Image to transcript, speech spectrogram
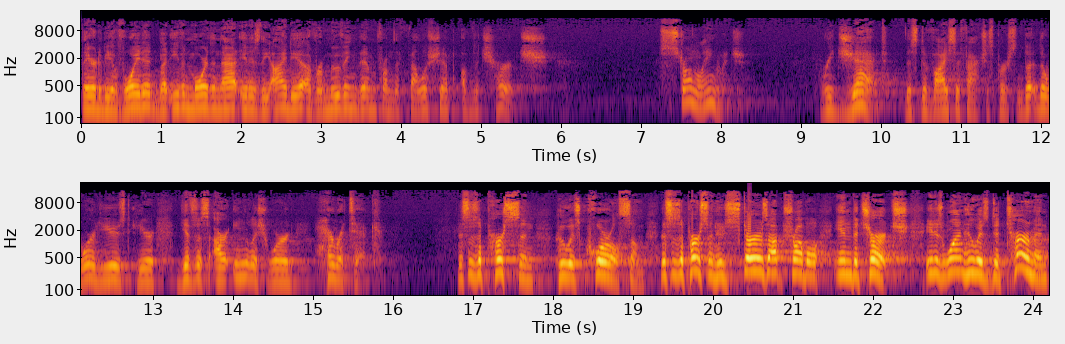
they are to be avoided, but even more than that, it is the idea of removing them from the fellowship of the church. Strong language. Reject this divisive, factious person. The, the word used here gives us our English word heretic. This is a person who is quarrelsome. This is a person who stirs up trouble in the church. It is one who is determined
